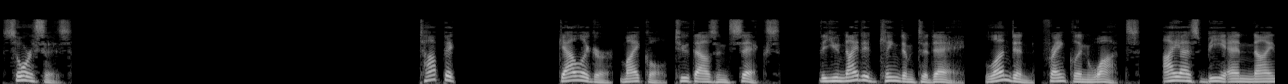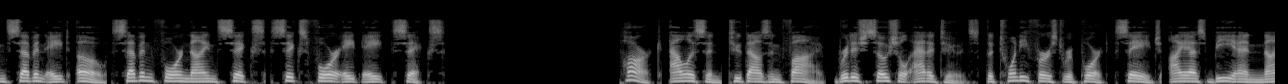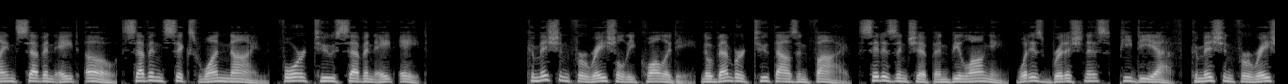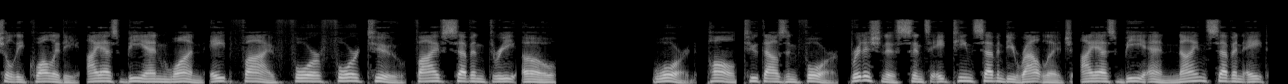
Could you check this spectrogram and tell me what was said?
Sources. Gallagher, Michael 2006. The United Kingdom Today. London, Franklin Watts. ISBN 978-0-7496-6488-6. Park, Alison 2005, British Social Attitudes, The 21st Report, Sage, ISBN 978-0-7619-42788-8 Commission for Racial Equality November 2005, Citizenship and Belonging, What is Britishness? PDF, Commission for Racial Equality, ISBN 1-85442-573-0 Ward, Paul 2004, Britishness since 1870 Routledge, ISBN 978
